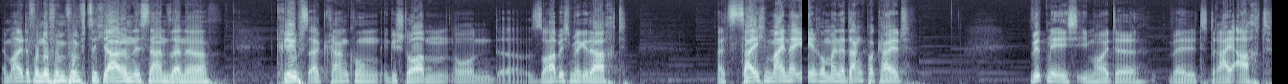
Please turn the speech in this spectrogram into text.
Im Alter von nur 55 Jahren ist er an seiner Krebserkrankung gestorben. Und äh, so habe ich mir gedacht, als Zeichen meiner Ehre und meiner Dankbarkeit widme ich ihm heute Welt 3.8.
